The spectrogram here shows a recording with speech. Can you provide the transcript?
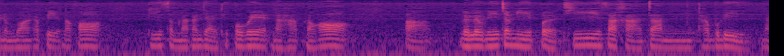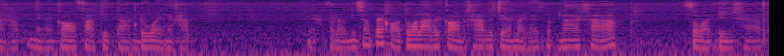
เดอะมอลล์บางกะปิแล้วก็ที่สำนักงานใหญ่ที่ประเวศนะครับ แล้วก็เร็วๆนี้จะมีเปิดที่สาขาจันทบุรีนะครับอยังไงก็ฝากติดตามด้วยนะครับเนี่ยสำหรับนนี้ช่างไปขอตัวลาไปก่อนครับไปเจอกันใหม่ในสัปดาห์หน้าครับ สวัสดีครับ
